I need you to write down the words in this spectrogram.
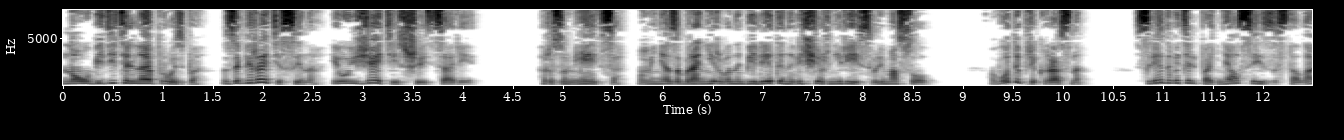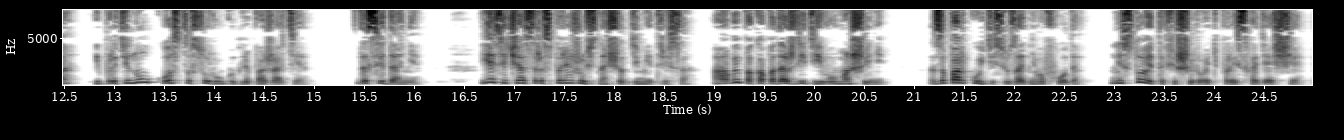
Но убедительная просьба – забирайте сына и уезжайте из Швейцарии. Разумеется, у меня забронированы билеты на вечерний рейс в Лимассол. Вот и прекрасно. Следователь поднялся из-за стола и протянул Костасу руку для пожатия. До свидания. Я сейчас распоряжусь насчет Димитриса, а вы пока подождите его в машине. Запаркуйтесь у заднего входа. Не стоит афишировать происходящее.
